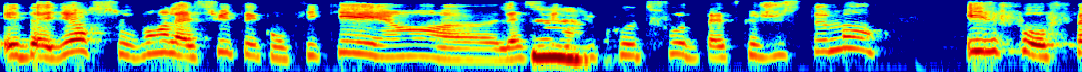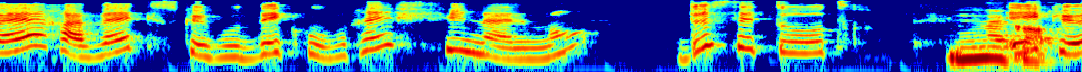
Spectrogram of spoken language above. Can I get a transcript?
Et d'ailleurs, souvent, la suite est compliquée, hein, la suite mm. du coup de foot, parce que justement, il faut faire avec ce que vous découvrez finalement de cet autre. Et que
